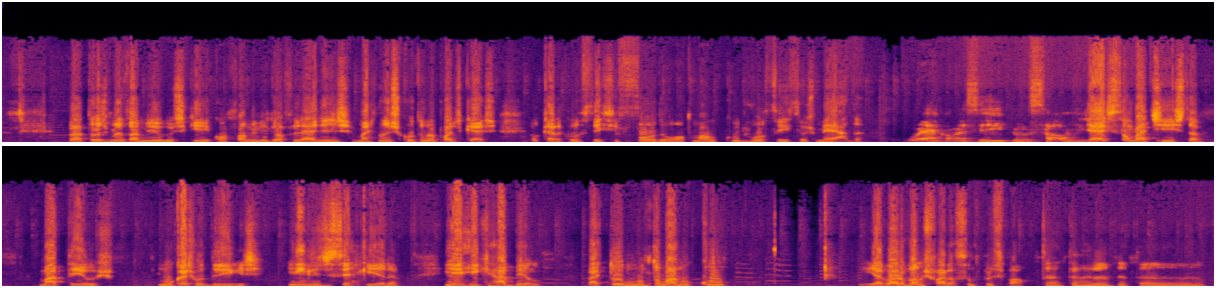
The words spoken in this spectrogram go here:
para todos os meus amigos que consomem League of Legends, mas não escutam meu podcast. Eu quero que vocês se fodam, vão tomar o cu de vocês, seus merda. Ué, como assim? Um salve. Edson Batista, Matheus, Lucas Rodrigues, Ingrid Cerqueira e Henrique Rabelo. Vai todo mundo tomar no cu. E agora vamos para o assunto principal. Tan, tan, tan,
